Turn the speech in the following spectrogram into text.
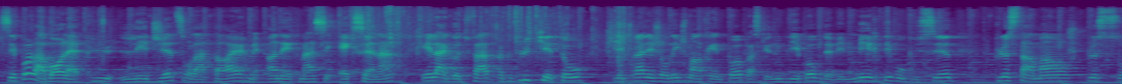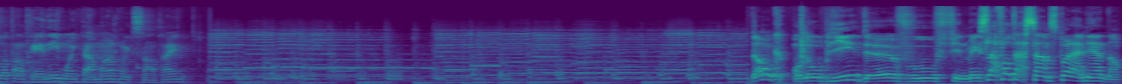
c'est pas la barre la plus legit sur la terre, mais honnêtement, c'est excellent. Et la Good Fat, un peu plus keto, je les prends les journées que je m'entraîne pas parce que n'oubliez pas, vous devez mériter vos glucides plus t'en manges, plus tu dois t'entraîner, moins que t'en manges, moins que tu t'entraînes. Donc, on a oublié de vous filmer. C'est la faute à Sam, c'est pas la mienne, non.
